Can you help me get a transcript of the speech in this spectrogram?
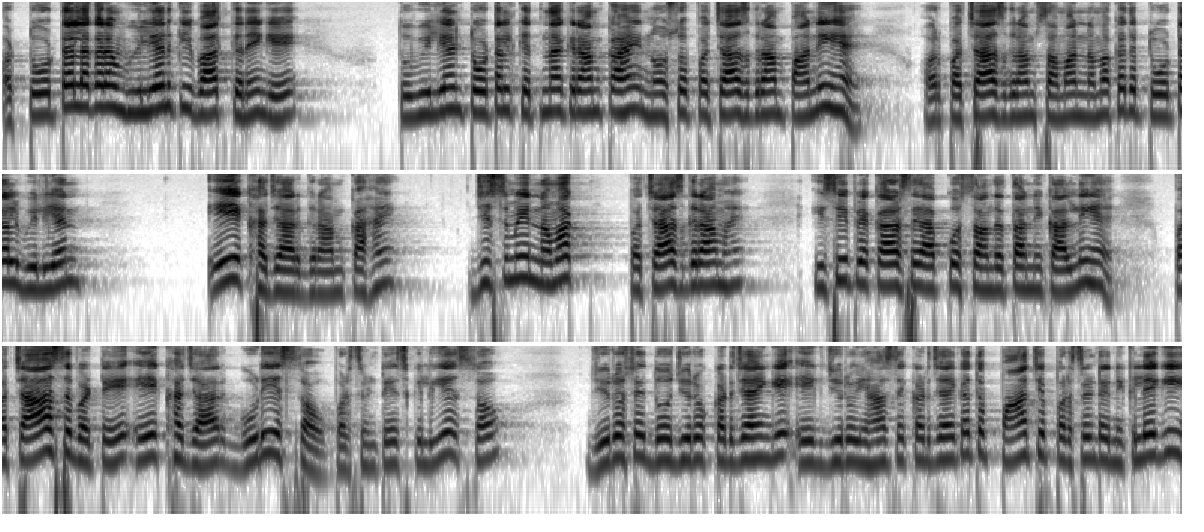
और टोटल अगर हम विलियन की बात करेंगे तो विलियन टोटल कितना ग्राम का है? 950 ग्राम पानी है, और 50 ग्राम सामान नमक है तो टोटल विलियन 1000 ग्राम का है, जिसमें नमक 50 ग्राम है। इसी प्रकार से आपको सांद्रता निकालनी है 50 बटे एक हज़ार गुड़े सौ, परसेंटेज के लिए 100 ज़ीरो से दो ज़ीरो कट जाएँगे, एक ज़ीरो यहाँ से कट जाएगा तो पाँच परसेंट निकलेगी।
